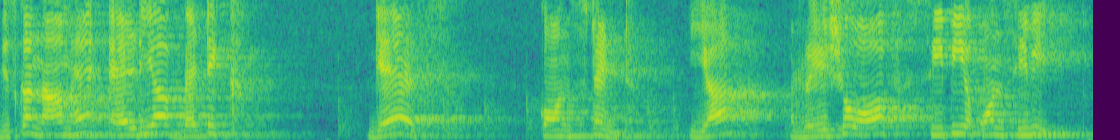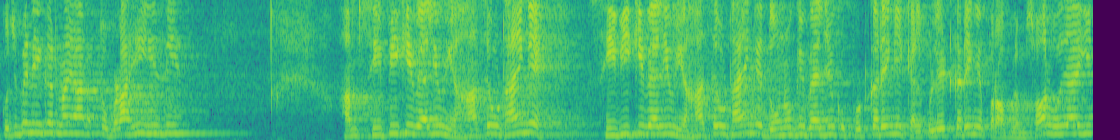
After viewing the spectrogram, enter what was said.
जिसका नाम है एडियाबैटिक गैस कांस्टेंट या ratio of CP upon CV कुछ भी नहीं करना यार तो बड़ा ही ईजी है। हम सीपी की वैल्यू यहाँ से उठाएँगे सीवी की वैल्यू यहाँ से उठाएँगे, दोनों की वैल्यू को पुट करेंगे कैलकुलेट करेंगे प्रॉब्लम सॉल्व हो जाएगी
